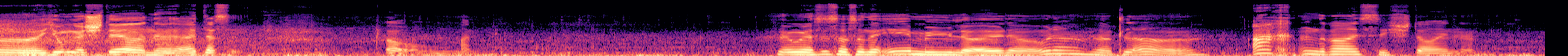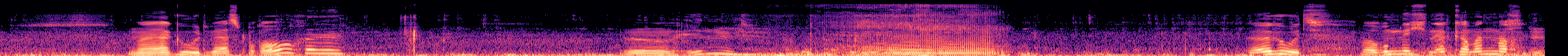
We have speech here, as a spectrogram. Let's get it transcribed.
Oh, junge Sterne, äh, das. Oh Mann. Junge, das ist doch so eine E-Mühle, Alter, oder? Na klar. 38 Steine. Naja, gut, wer es brauche. Hin. Na gut, warum nicht, ne? Kann man machen.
